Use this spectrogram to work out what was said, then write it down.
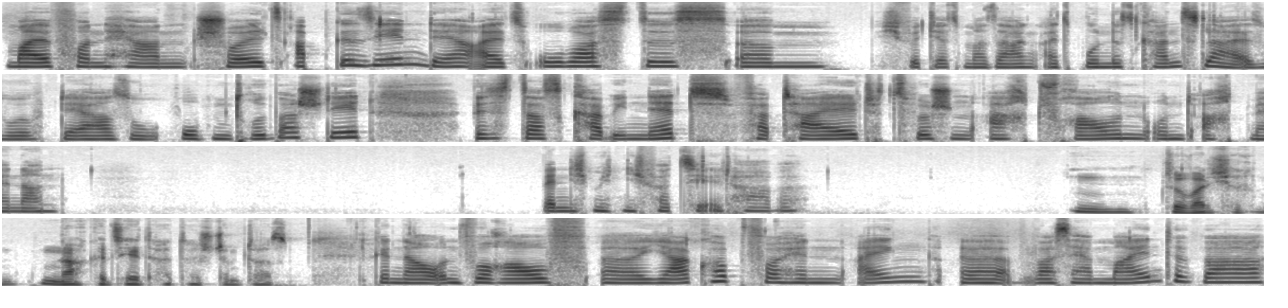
mal von Herrn Scholz abgesehen, der als oberstes, ähm, ich würde jetzt mal sagen, als Bundeskanzler, also der so oben drüber steht, ist das Kabinett verteilt zwischen acht Frauen und acht Männern. Wenn ich mich nicht verzählt habe. Hm, soweit ich nachgezählt hatte, stimmt das. Genau, und worauf äh, Jakob vorhin ein, äh, was er meinte, war,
